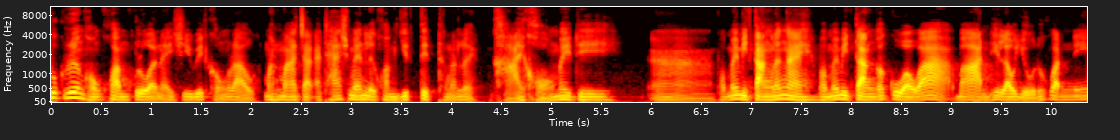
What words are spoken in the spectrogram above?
ทุกๆ เรื่องของความกลัวในชีวิตของเรา มันมาจาก attachment หรือความยึดติดทั้งนั้นเลย ขายของไม่ดีอ่าพอไม่มีตังค์แล้วไงพอไม่มีตังค์ก็กลัวว่าบ้านที่เราอยู่ทุกวันนี้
